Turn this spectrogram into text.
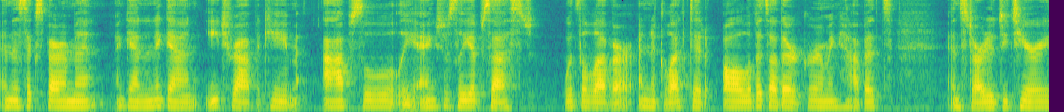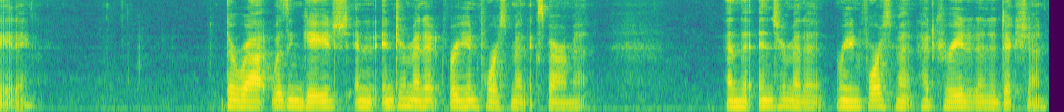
In this experiment, again and again, each rat became absolutely anxiously obsessed with the lever and neglected all of its other grooming habits and started deteriorating. The rat was engaged in an intermittent reinforcement experiment, and the intermittent reinforcement had created an addiction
